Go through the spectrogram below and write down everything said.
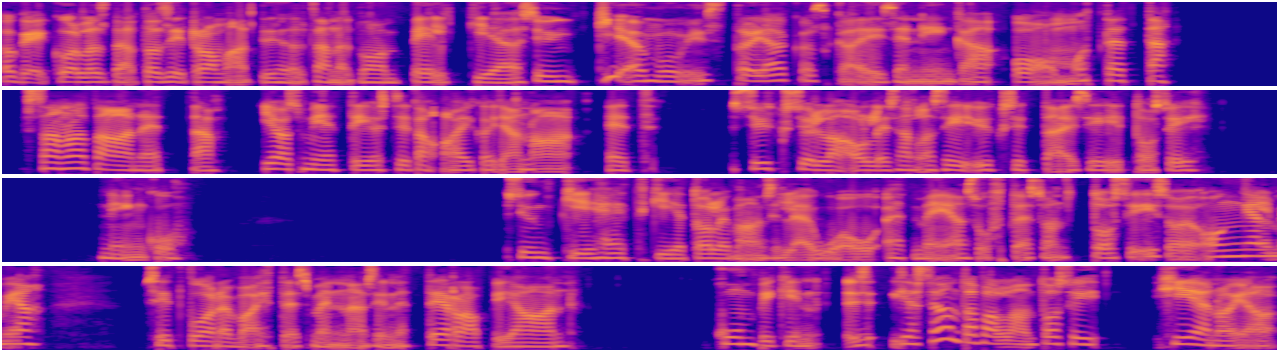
okay, kuulostaa tosi dramaattiselta sanoa, että mulla on pelkkiä synkkiä muistoja, koska ei se niinkään ole, mutta että sanotaan, että jos miettii just sitä aikajanaa, että syksyllä oli sellaisia yksittäisiä tosi niin kuin synkkiä hetkiä, että oli vaan silleen wow, että meidän suhteessa on tosi isoja ongelmia. Sitten vuodenvaihteessa mennään sinne terapiaan. Kumpikin, ja se on tavallaan tosi hieno ja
